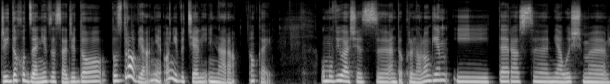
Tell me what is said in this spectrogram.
Czyli dochodzenie w zasadzie do, do zdrowia. Nie, oni wycięli i nara. Okej. Okay. Umówiła się z endokrynologiem i teraz y, miałyśmy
